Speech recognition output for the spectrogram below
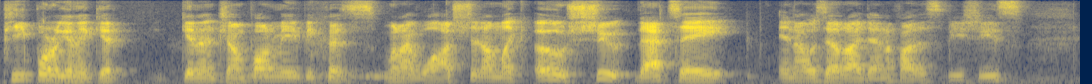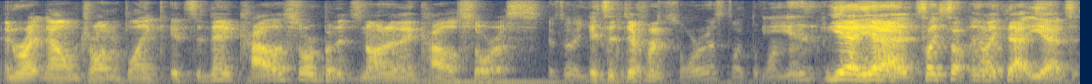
People are gonna get gonna jump on me because when I watched it, I'm like, oh shoot, that's a, and I was able to identify the species. And right now I'm drawing a blank. It's an ankylosaur, but it's not an ankylosaurus. Is it's a different. like the one Yeah, yeah, it's like something like that. Yeah, it's.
